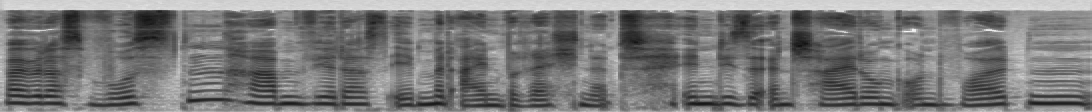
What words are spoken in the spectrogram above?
weil wir das wussten, haben wir das eben mit einberechnet in diese Entscheidung und wollten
